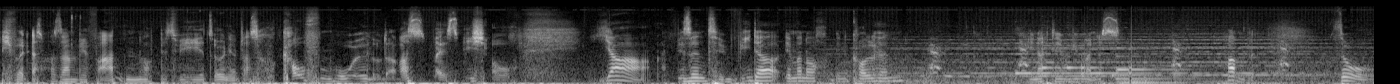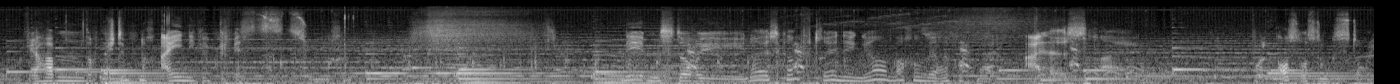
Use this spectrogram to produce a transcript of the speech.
Ich wollte erstmal sagen, wir warten noch, bis wir hier jetzt irgendetwas kaufen, holen oder was weiß ich auch. Ja, wir sind wieder immer noch in Kolhen. Je nachdem, wie man es haben will. So, wir haben doch bestimmt noch einige Quests zu machen. Nebenstory, neues Kampftraining, ja, machen wir einfach mal alles rein. Wohl Ausrüstungsstory.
